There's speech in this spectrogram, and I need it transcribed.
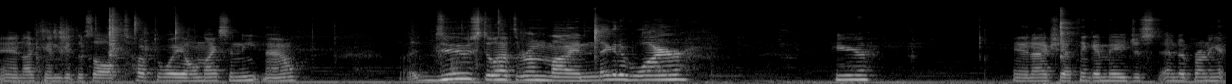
and I can get this all tucked away all nice and neat now. I do still have to run my negative wire here and actually I think I may just end up running it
